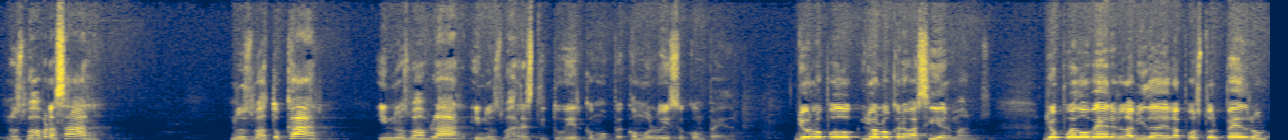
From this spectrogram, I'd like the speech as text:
nos va a abrazar, nos va a tocar y nos va a hablar y nos va a restituir como, como lo hizo con Pedro. Yo lo, puedo, yo lo creo así, hermanos. Yo puedo ver en la vida del apóstol Pedro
